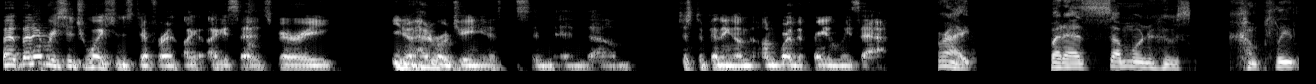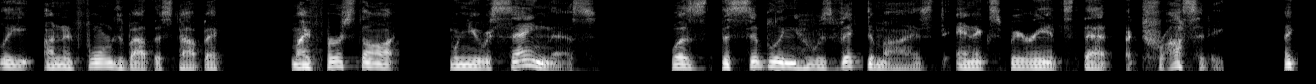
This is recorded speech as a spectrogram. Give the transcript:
but, but every situation is different. Like, like I said, it's very, you know, heterogeneous and, and um, just depending on, on where the family's at. Right. But as someone who's completely uninformed about this topic, my first thought when you were saying this was the sibling who was victimized and experienced that atrocity. Like,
